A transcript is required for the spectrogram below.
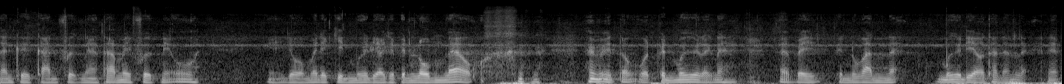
นั่นคือการฝึกนะ ถ้าไม่ฝึกนี่โอ้ยโยมไม่ได้กินมือเดียวจะเป็นลมแล้ว ไม่ต้องอดเป็นมือเลยนะไปเป็นวันนะมือเดียวเท่านั้นแหละเนี่ย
